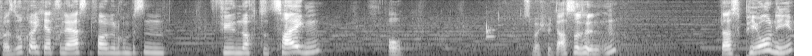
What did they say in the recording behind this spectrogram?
Versuche ich jetzt in der ersten Folge noch ein bisschen viel noch zu zeigen. Oh. Zum Beispiel das da hinten. Das Peony.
